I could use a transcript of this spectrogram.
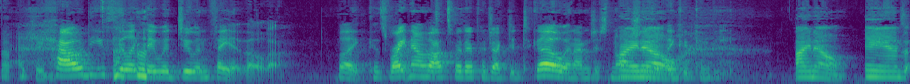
that pitching. How do you feel like they would do in Fayetteville, though? Like, because right now that's where they're projected to go, and I'm just not I sure that know. they could compete. I know. And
